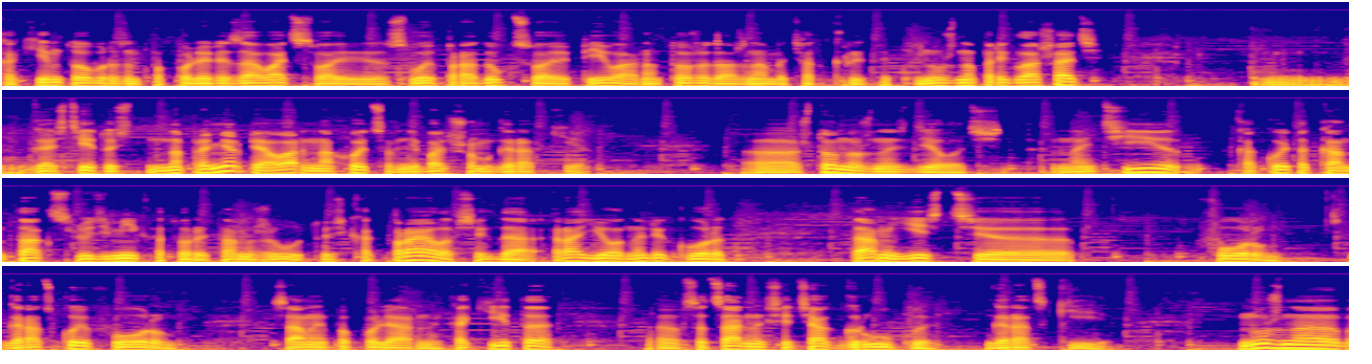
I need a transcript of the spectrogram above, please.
каким-то образом популяризовать свой, свой продукт, свое пиво, она тоже должна быть открытой. Нужно приглашать гостей. То есть, например, пивоварня находится в небольшом городке. Э, что нужно сделать? Найти какой-то контакт с людьми, которые там живут. То есть, как правило, всегда район или город – там есть э, форум, городской форум, самый популярный. Какие-то э, в социальных сетях группы городские. Нужно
